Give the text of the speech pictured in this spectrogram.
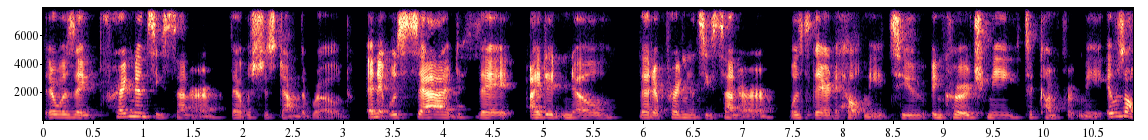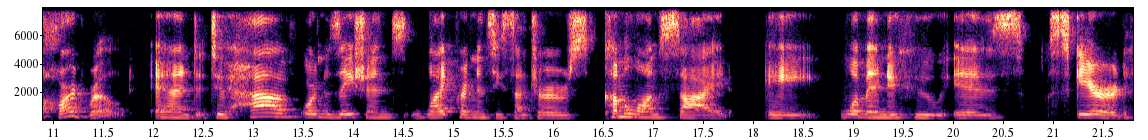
there was a pregnancy center that was just down the road. And it was sad that I didn't know that a pregnancy center was there to help me, to encourage me, to comfort me. It was a hard road. And to have organizations like pregnancy centers come alongside a woman who is scared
